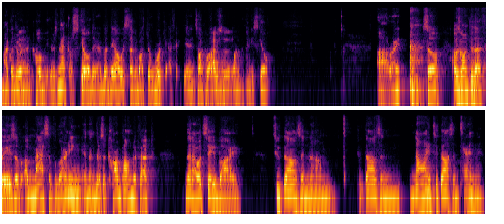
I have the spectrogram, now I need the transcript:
michael jordan yeah. and kobe there's natural skill there but they always talk about their work ethic. They didn't talk about Absolutely. being born with any skill. Uh, right. So i was going through that phase of a massive learning and then there's a compound effect. Then i would say by 2000 um, 2009 2010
